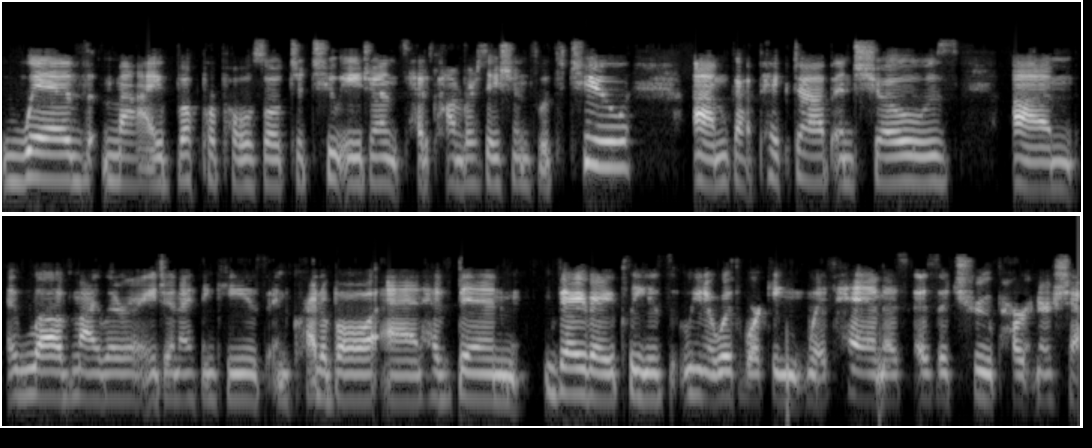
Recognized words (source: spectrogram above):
with my book proposal to two agents, had conversations with two, um, got picked up, and chose um, I love my literary agent. I think he's incredible and have been very, very pleased, you know, with working with him as, as a true partnership.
